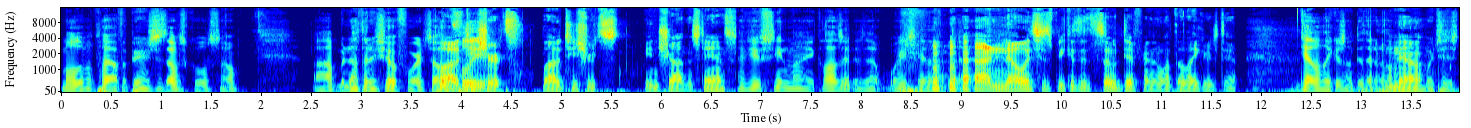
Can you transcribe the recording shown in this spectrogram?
Multiple playoff appearances. That was cool. So, uh, but nothing to show for it. So a lot of t-shirts. A lot of t-shirts being shot in the stands. have you seen my closet? Is that why you say that? no, it's just because it's so different than what the Lakers do. yeah, the Lakers don't do that at all. No. which is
